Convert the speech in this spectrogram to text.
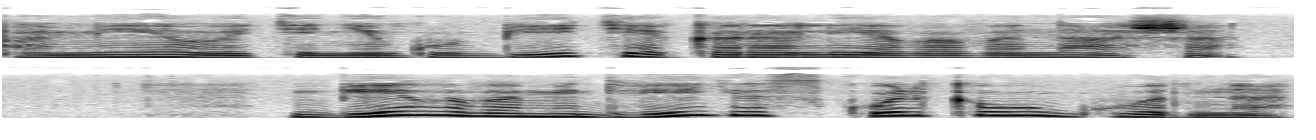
Помилуйте, не губите, королева вы наша. Белого медведя сколько угодно,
